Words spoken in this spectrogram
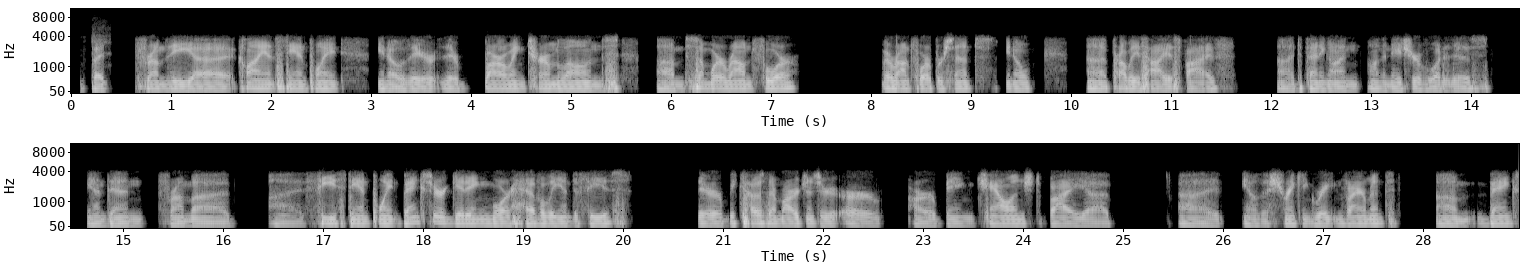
but from the uh, client standpoint, you know, they're they're borrowing term loans um, somewhere around four, around four percent. You know, uh, probably as high as five, uh, depending on on the nature of what it is. And then from a, a fee standpoint, banks are getting more heavily into fees. They're because their margins are are, are being challenged by uh, uh, you know the shrinking rate environment. Um, banks,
